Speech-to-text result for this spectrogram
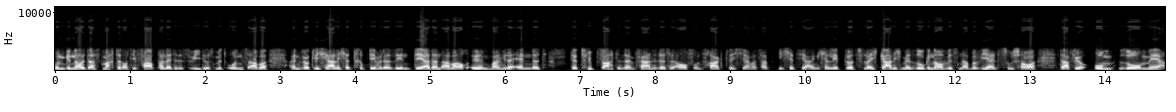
Und genau das macht dann auch die Farbpalette des Videos mit uns. Aber ein wirklich herrlicher Trip, den wir da sehen, der dann aber auch irgendwann wieder endet. Der Typ wacht in seinem Fernsehsessel auf und fragt sich, ja, was habe ich jetzt hier eigentlich erlebt? Wird es vielleicht gar nicht mehr so genau wissen, aber wir als Zuschauer dafür umso mehr.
